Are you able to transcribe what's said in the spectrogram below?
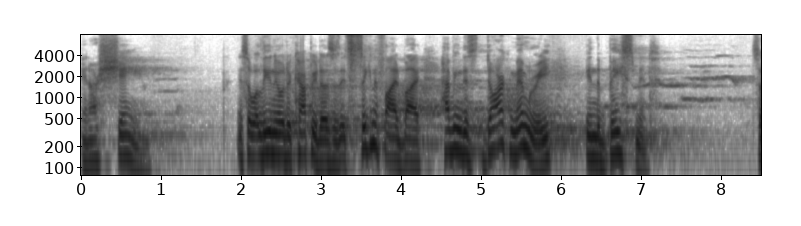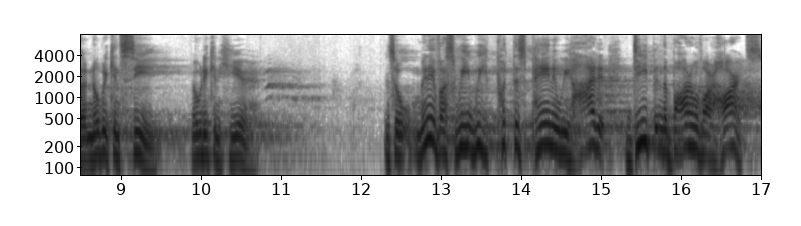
and our shame. And so, what Leonardo DiCaprio does is it's signified by having this dark memory in the basement so that nobody can see, nobody can hear. And so, many of us, we, we put this pain and we hide it deep in the bottom of our hearts.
